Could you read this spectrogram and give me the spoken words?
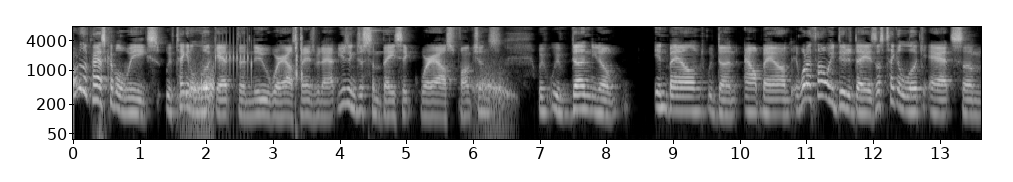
over the past couple of weeks, we've taken a look at the new warehouse management app using just some basic warehouse functions. We've, we've done, you know, inbound, we've done outbound. And what I thought we'd do today is let's take a look at some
